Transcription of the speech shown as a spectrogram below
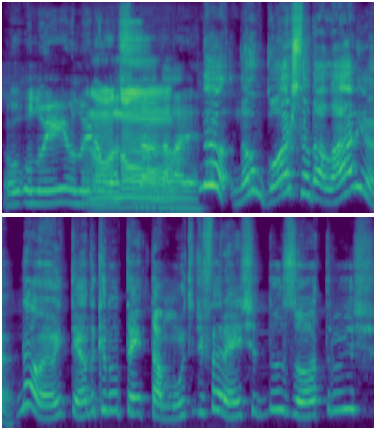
O, o Luiz, o Luiz não, não, gosta não... Da, da Larian. Não, não gosta da Larian? Não, eu entendo que não tem, tá muito diferente dos outros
